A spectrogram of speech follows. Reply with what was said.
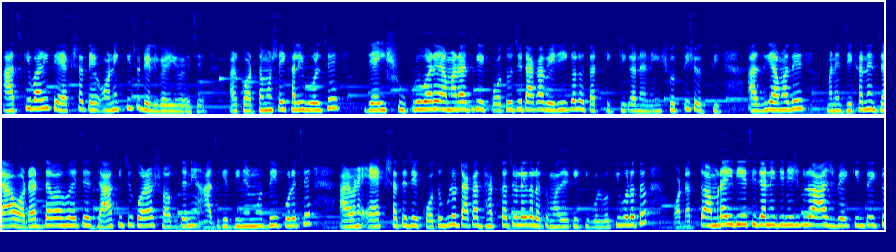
আজকে বাড়িতে একসাথে অনেক কিছু ডেলিভারি হয়েছে। আর কর্তামশাই খালি বলছে যে এই শুক্রবারে আমার আজকে কত যে টাকা বেরিয়ে গেল তার ঠিক ঠিকানা নেই, সত্যি সত্যি। আজকে আমাদের মানে যেখানে যা অর্ডার দেওয়া হয়েছে, যা কিছু করা সব জানি আজকের দিনের মধ্যেই পড়েছে। আর মানে একসাথে যে কতগুলো টাকার ধাক্কা চলে গেল, তোমাদেরকে কি বলব? কি বলো তো অর্ডার তো আমরাই দিয়েছি, জানি জিনিসগুলো আসবে, কিন্তু একটু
